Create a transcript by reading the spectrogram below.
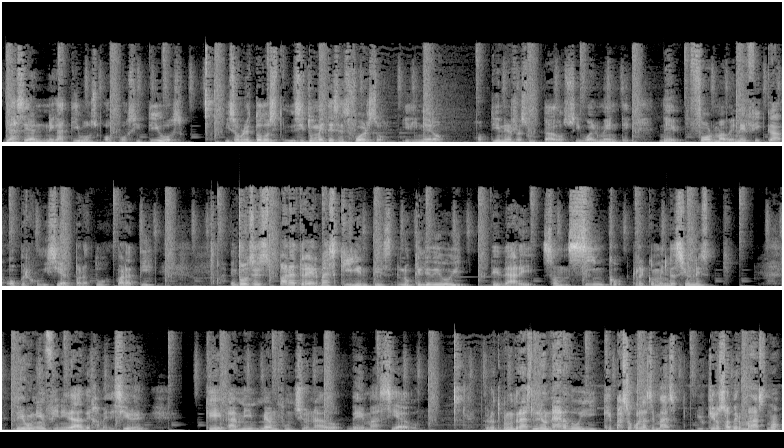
ya sean negativos o positivos. Y sobre todo, si, tú metes esfuerzo y dinero, obtienes resultados igualmente de forma benéfica o perjudicial para, tú, para ti. Entonces, para atraer más clientes, lo que el día de hoy te daré son 5 recomendaciones de una infinidad, déjame decir, ¿eh? que a mí me han funcionado demasiado. Pero te preguntarás, Leonardo, ¿y qué pasó con las demás? Yo quiero saber más, ¿no?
